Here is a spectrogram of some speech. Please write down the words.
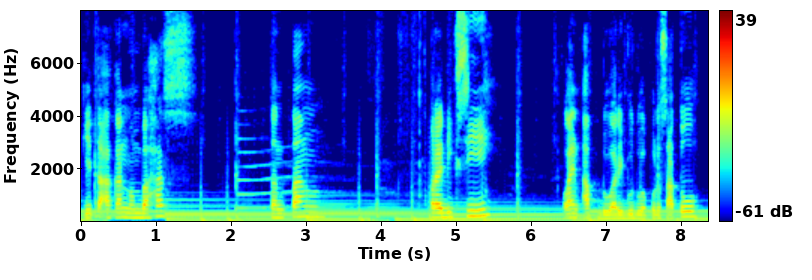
kita akan membahas tentang prediksi line up 2021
